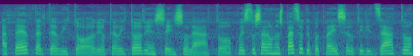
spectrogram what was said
aperta al territorio, il territorio in senso lato. Questo sarà uno spazio che potrà essere utilizzato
